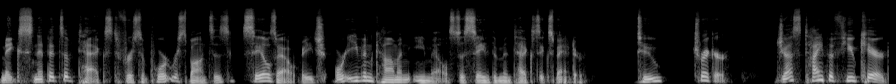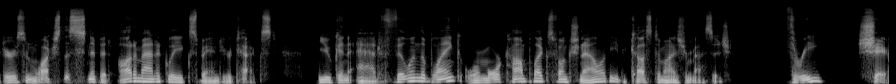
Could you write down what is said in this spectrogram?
Make snippets of text for support responses, sales outreach, or even common emails to save them in Text Expander. 2. Trigger. Just type a few characters and watch the snippet automatically expand your text. You can add fill in the blank or more complex functionality to customize your message. 3. Share.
